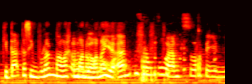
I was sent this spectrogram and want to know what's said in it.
Kita kesimpulan malah ke mana-mana ya. An. perempuan seperti ini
